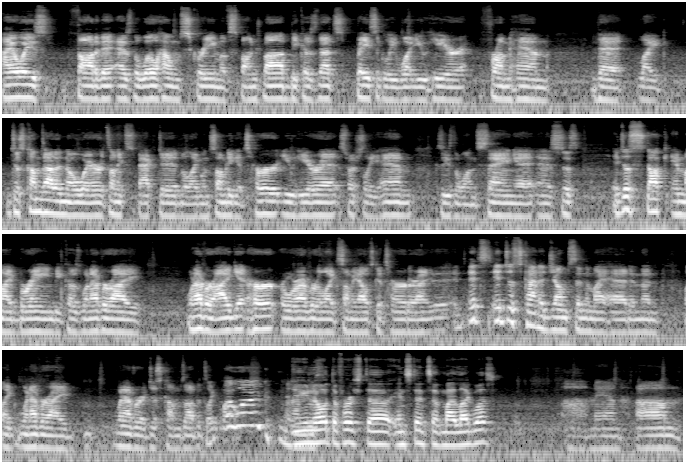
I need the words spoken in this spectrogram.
I always thought of it as the Wilhelm scream of SpongeBob because that's basically what you hear from him that like just comes out of nowhere. It's unexpected, but like when somebody gets hurt, you hear it, especially him because he's the one saying it, and it's just it just stuck in my brain because whenever I whenever I get hurt or wherever like somebody else gets hurt or I, it, it's it just kind of jumps into my head and then like whenever I whenever it just comes up it's like my leg. And Do I'm you just- know what the first uh, instance of my leg was? Oh man, um,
